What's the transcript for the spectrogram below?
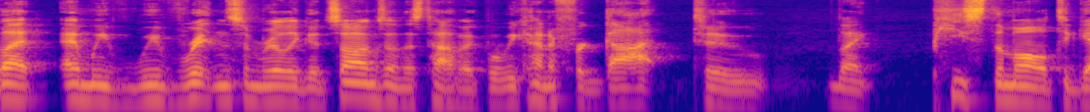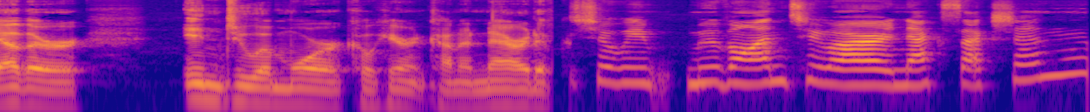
But and we've we've written some really good songs on this topic, but we kind of forgot to like piece them all together into a more coherent kind of narrative. Should we move on to our next section?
